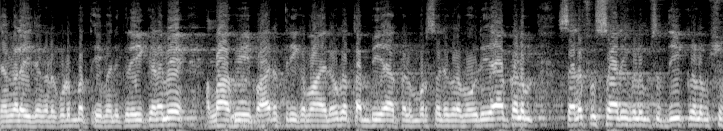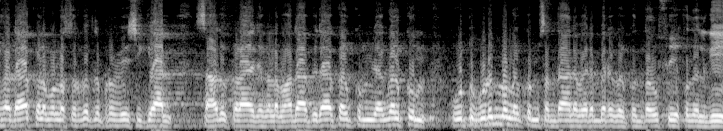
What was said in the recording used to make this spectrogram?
ഞങ്ങളെ ഞങ്ങളുടെ കുടുംബത്തെയും അനുഗ്രഹിക്കണമേ അള്ളാഹുവെ പാരത്രികമായ ലോകത്തമ്പിയാക്കളും മുർസലുകളും മൗലിയാക്കളും സലഫുസാലികളും സുദ്ദീഖുകളും ഷുഹദാക്കളുമുള്ള സ്വർഗത്തിൽ പ്രവേശിക്കാൻ സാധുക്കളായ ഞങ്ങളുടെ മാതാപിതാക്കൾക്കും ഞങ്ങൾക്കും കൂട്ടുകുടുംബങ്ങൾക്കും സന്താന പരമ്പരകൾക്കും തൗഫീഖ് നൽകി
